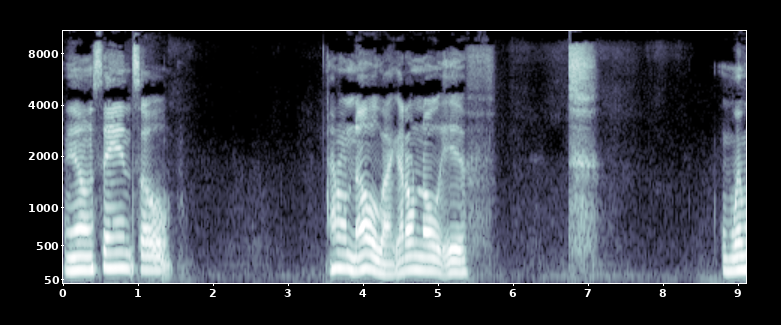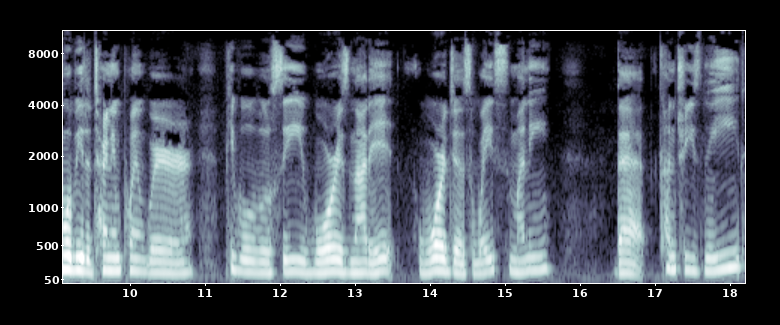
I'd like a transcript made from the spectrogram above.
You know what I'm saying? So I don't know. Like, I don't know if when will be the turning point where people will see war is not it. War just wastes money that countries need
